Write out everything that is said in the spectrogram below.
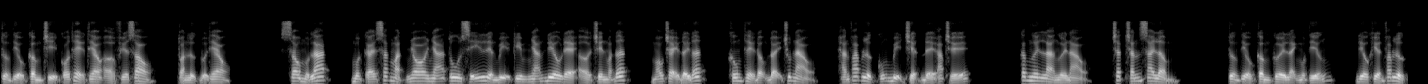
tưởng tiểu cầm chỉ có thể theo ở phía sau, toàn lực đuổi theo. Sau một lát, một cái sắc mặt nho nhã tu sĩ liền bị kim nhãn điêu đè ở trên mặt đất, máu chảy đầy đất, không thể động đậy chút nào, hắn pháp lực cũng bị triệt để áp chế. Các ngươi là người nào, chắc chắn sai lầm. Tưởng tiểu cầm cười lạnh một tiếng, điều khiển pháp lực,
